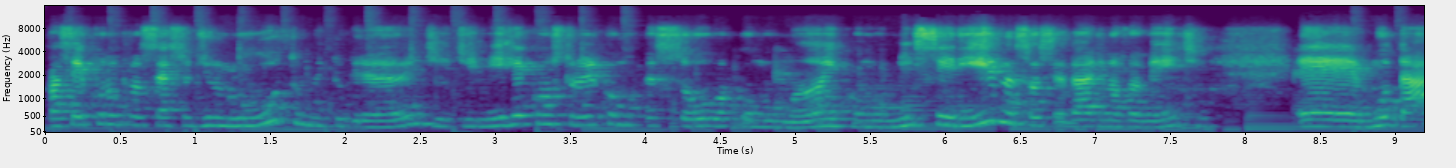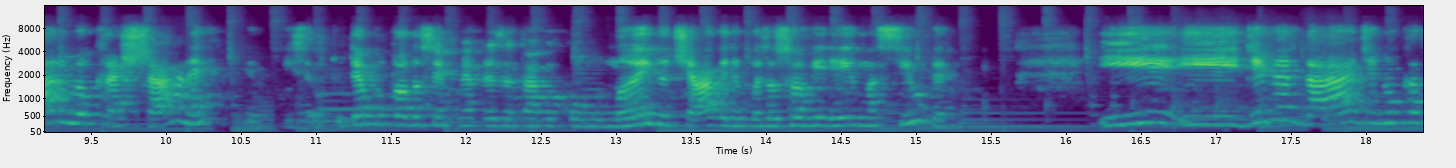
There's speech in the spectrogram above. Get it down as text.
passei por um processo de luto muito grande, de me reconstruir como pessoa, como mãe, como me inserir na sociedade novamente, é, mudar o meu crachá, né? Eu, o tempo todo eu sempre me apresentava como mãe do Tiago e depois eu só virei uma Silvia. E, e de verdade nunca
